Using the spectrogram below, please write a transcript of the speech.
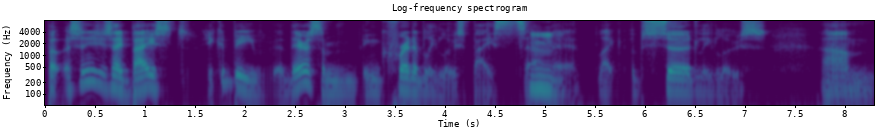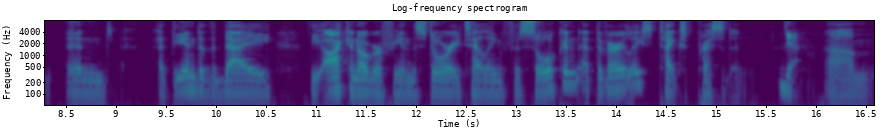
But as soon as you say based, it could be there are some incredibly loose basts out Mm. there, like absurdly loose. Um, and at the end of the day, the iconography and the storytelling for Sorkin, at the very least, takes precedent. Yeah. Um,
